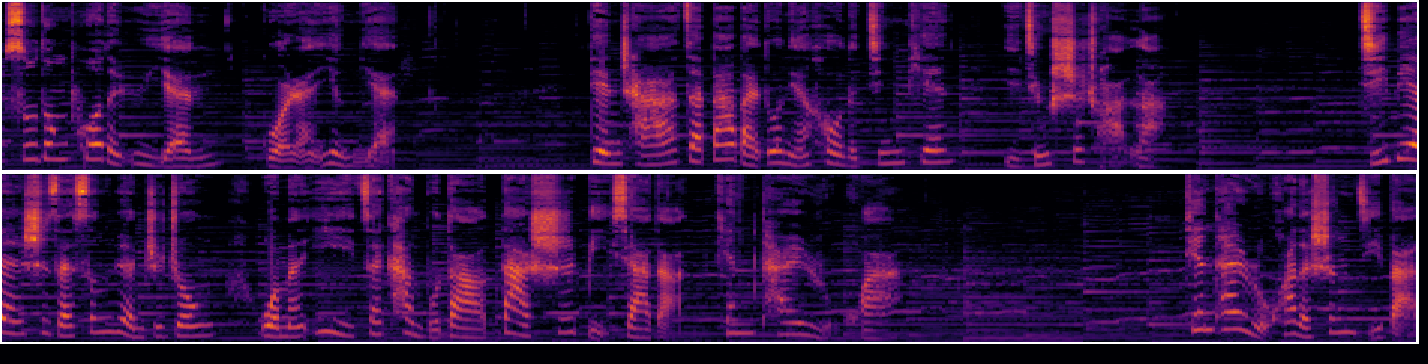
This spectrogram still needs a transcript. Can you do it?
苏东坡的预言果然应验，点茶在八百多年后的今天已经失传了。即便是在僧院之中，我们亦再看不到大师笔下的天台乳花。天台乳花的升级版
